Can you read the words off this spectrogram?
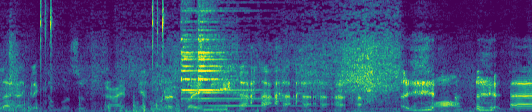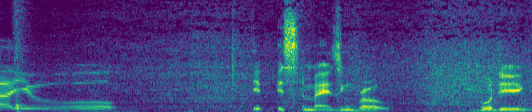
silahkan klik tombol yang berubah ini ayo it is amazing bro. Boding,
